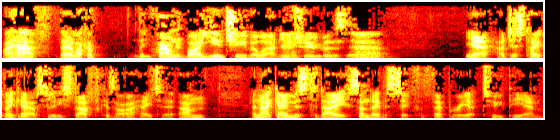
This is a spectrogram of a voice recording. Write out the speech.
I have. They're like a, they're founded by a YouTuber, weren't they? YouTubers, yeah. Yeah, I just hope they get absolutely stuffed because I, I hate it. Um, and that game is today, Sunday the 6th of February at 2pm.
